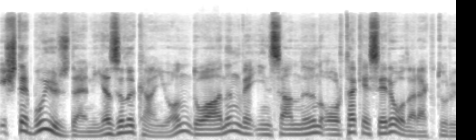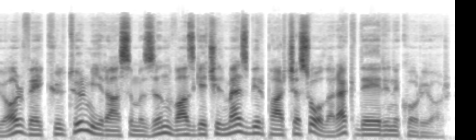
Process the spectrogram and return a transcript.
İşte bu yüzden Yazılı Kanyon doğanın ve insanlığın ortak eseri olarak duruyor ve kültür mirasımızın vazgeçilmez bir parçası olarak değerini koruyor.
